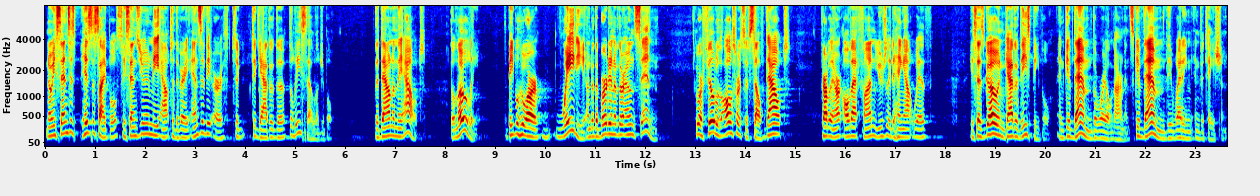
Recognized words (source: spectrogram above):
No, he sends his, his disciples, he sends you and me out to the very ends of the earth to, to gather the, the least eligible, the down and the out, the lowly, the people who are weighty under the burden of their own sin, who are filled with all sorts of self doubt, probably aren't all that fun usually to hang out with, he says, Go and gather these people and give them the royal garments, give them the wedding invitation.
